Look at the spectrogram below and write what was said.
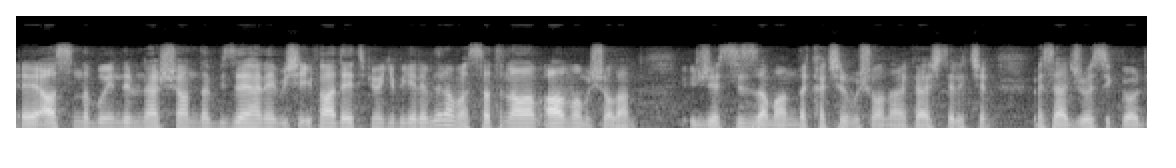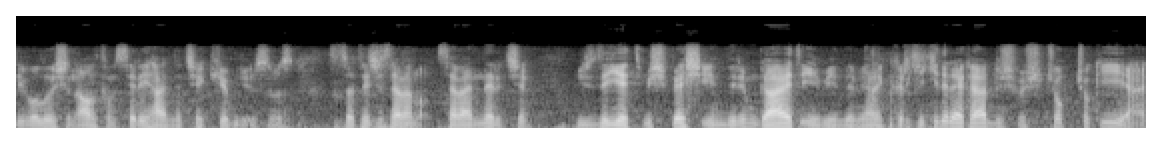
e, aslında bu indirimler şu anda bize hani bir şey ifade etmiyor gibi gelebilir ama satın al almamış olan, ücretsiz zamanda kaçırmış olan arkadaşlar için mesela Jurassic World Evolution Alchem seri halinde çekiyor biliyorsunuz. Strateji seven sevenler için %75 indirim gayet iyi bir indirim. Yani 42 liraya kadar düşmüş. Çok çok iyi yani.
